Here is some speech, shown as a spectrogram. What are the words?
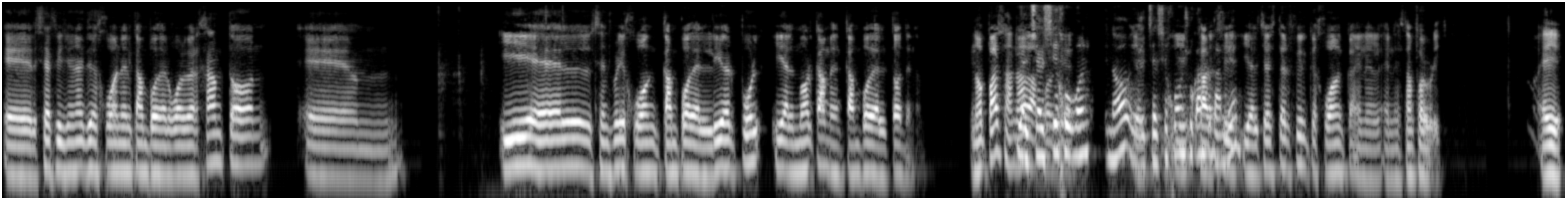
el Sheffield United jugó en el campo del Wolverhampton, em, y el Sainsbury jugó en campo del Liverpool y el Morecambe en campo del Tottenham. No pasa nada. Y el Chelsea porque- jugó en, no, y el Chelsea jugó en y, su campo claro, sí, también. y el Chesterfield que juega en, el, en Stamford Bridge. Eh,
